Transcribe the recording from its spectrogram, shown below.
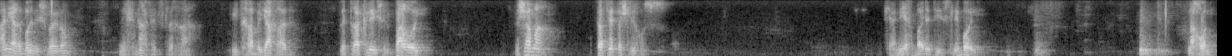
אני הרי בואי נשווה לו, נכנס אצלך, איתך ביחד, לטרקלי של פרוי, ושמה תעשה את השליחוס. כי אני הכבדתי בוי. נכון.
